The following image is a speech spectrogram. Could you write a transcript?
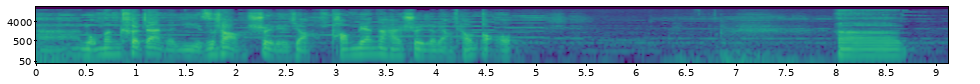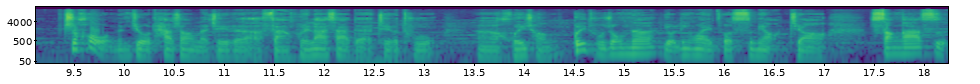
呃龙门客栈的椅子上睡了一觉，旁边呢还睡着两条狗。嗯，之后我们就踏上了这个返回拉萨的这个途，呃，回程归途中呢，有另外一座寺庙叫桑阿寺。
